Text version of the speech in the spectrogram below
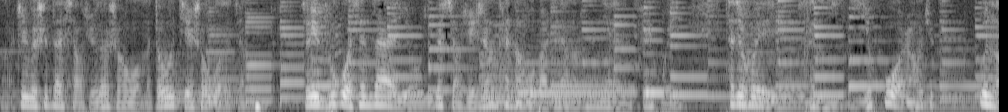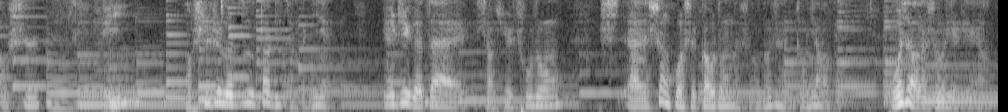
啊，这个是在小学的时候我们都接受过的教育。所以，如果现在有一个小学生看到我把这两个字念“飞回”，他就会很疑惑，然后去问老师：“诶，老师这个字到底怎么念？”因为这个在小学、初中，是呃，甚或是高中的时候都是很重要的。我小的时候也这样，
